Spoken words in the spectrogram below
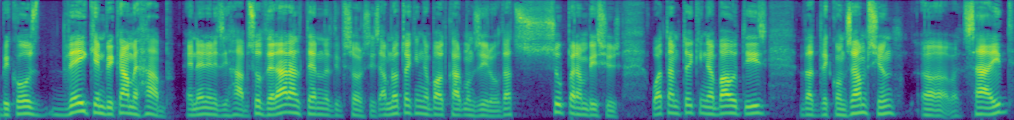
because they can become a hub, an energy hub. So there are alternative sources. I'm not talking about carbon zero. That's super ambitious. What I'm talking about is that the consumption uh, side,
